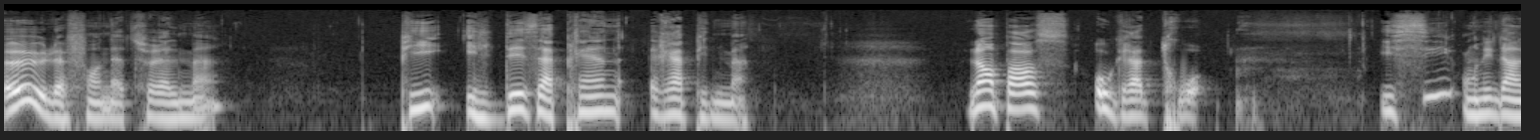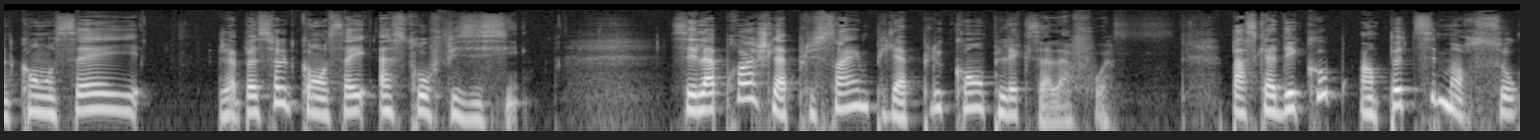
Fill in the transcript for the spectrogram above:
eux le font naturellement, puis ils désapprennent rapidement. Là, on passe au grade 3. Ici, on est dans le conseil, j'appelle ça le conseil astrophysicien. C'est l'approche la plus simple et la plus complexe à la fois parce qu'elle découpe en petits morceaux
